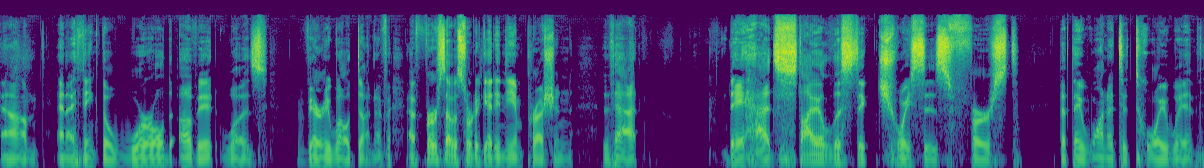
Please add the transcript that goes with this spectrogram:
Um, and I think the world of it was very well done. At- first, I was sort of getting the impression that they had stylistic choices first that they wanted to toy with,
